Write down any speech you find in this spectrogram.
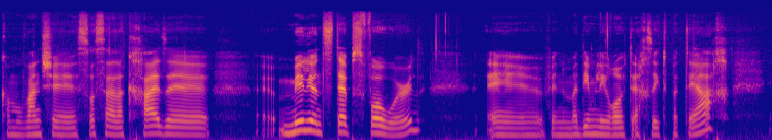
כמובן שסוסה לקחה את זה מיליון uh, forward, uh, ומדהים לראות איך זה התפתח. Uh,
